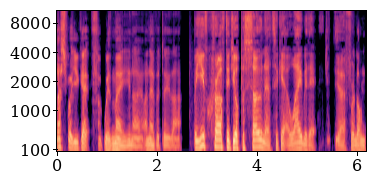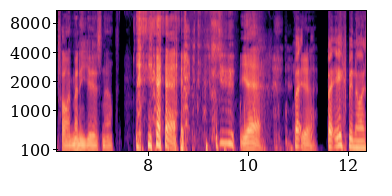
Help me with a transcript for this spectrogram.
That's what you get for, with me. You know, I never do that. But you've crafted your persona to get away with it. Yeah, for a long time, many years now. yeah, yeah, But yeah. but Ich bin ein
